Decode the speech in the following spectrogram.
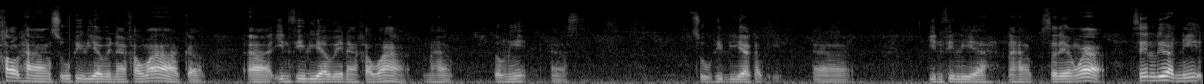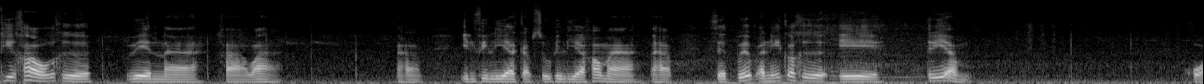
เข้าทางซูพิเลียเวนาคาว่ากับอินฟิเลียเวนาคาว่านะครับตรงนี้ซูพิเลียกับอินฟิเลียนะครับ แสดงว่าเส้นเลือดนี้ที่เข้าก็คือเวนาคาว่านะครับอินฟิเลียกับซูพิเลียเข้ามานะครับ เสร็จปุ๊บอันนี้ก็คือเอเทียมขว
